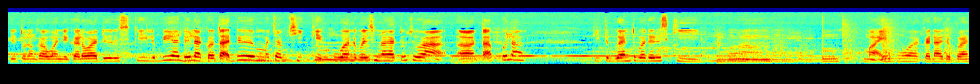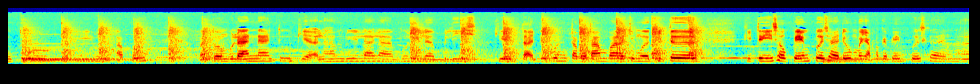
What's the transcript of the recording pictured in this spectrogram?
Dia tolong kawan dia. Kalau ada rezeki lebih adalah. Kalau tak ada macam sikit kurang daripada 900 tu uh, tak apalah. Kita bergantung pada rezeki. Hmm. Mak Im pun akan ada bantu apa bantuan bulanan tu okay, Alhamdulillah lah. Bolehlah beli sikit. Tak ada pun tambah-tambah. Cuma kita kita risau pampers ada orang banyak pakai pampers kan. Ha.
